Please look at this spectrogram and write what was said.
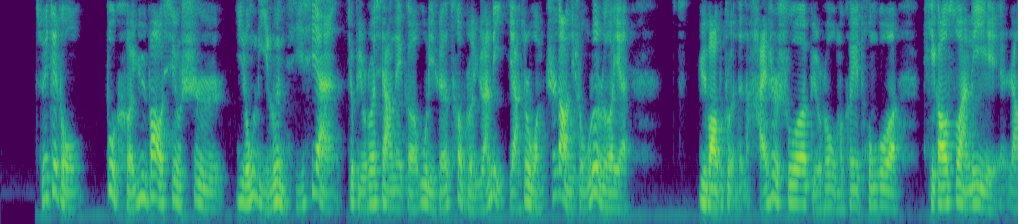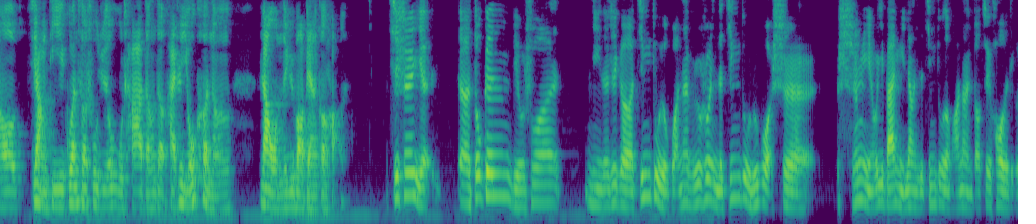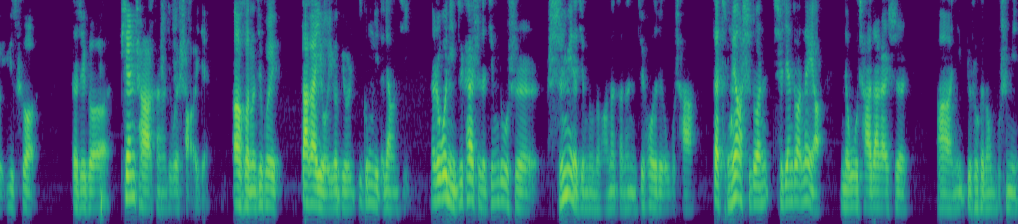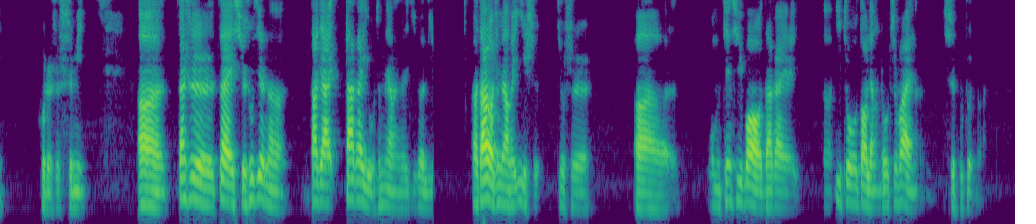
所以这种不可预报性是。一种理论极限，就比如说像那个物理学的测不准原理一样，就是我们知道你是无论如何也预报不准的呢，还是说，比如说我们可以通过提高算力，然后降低观测数据的误差等等，还是有可能让我们的预报变得更好的。其实也呃，都跟比如说你的这个精度有关。那比如说你的精度如果是十米或一百米量级的精度的话，那你到最后的这个预测。的这个偏差可能就会少一点啊，可能就会大概有一个，比如一公里的量级。那如果你最开始的精度是十米的精度的话，那可能你最后的这个误差在同样时段时间段内啊，你的误差大概是啊，你比如说可能五十米或者是十米。呃，但是在学术界呢，大家大概有这么样的一个理，呃，大概有这么样的意识，就是呃，我们天气预报大概呃一周到两周之外呢是不准的。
